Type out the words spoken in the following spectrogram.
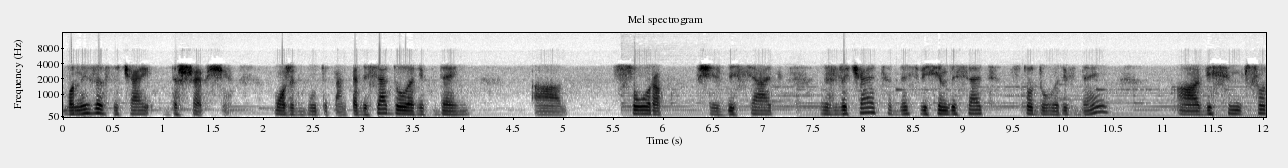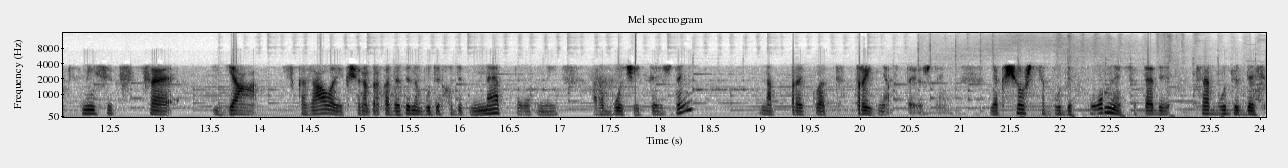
вони зазвичай дешевші. Можуть бути там 50 доларів в день, а, 40, 60. Зазвичай це десь 80-100 доларів в день. А, 800 в місяць це я сказала, якщо, наприклад, дитина буде ходити неповний робочий тиждень, наприклад, три дня в тиждень. Якщо ж це буде повний, це буде десь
